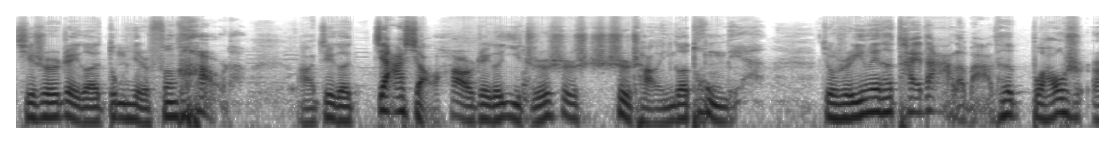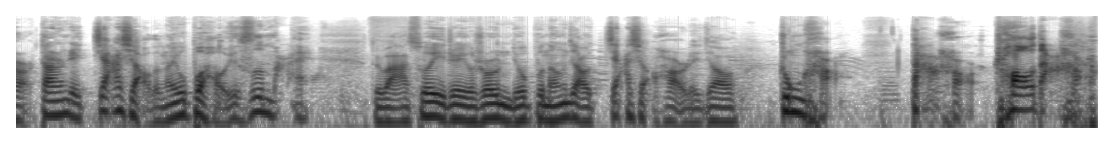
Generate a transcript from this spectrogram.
其实这个东西是分号的。啊，这个加小号这个一直是市场一个痛点，就是因为它太大了吧，它不好使。当然这加小的呢又不好意思买，对吧？所以这个时候你就不能叫加小号，得叫中号、大号、超大号。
